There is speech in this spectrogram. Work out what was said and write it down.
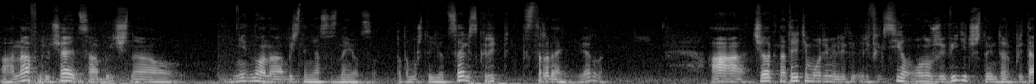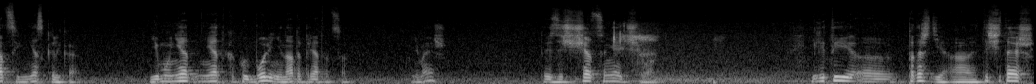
Она включается обычно не, ну, она обычно не осознается, потому что ее цель скрыть страдания, верно? А человек на третьем уровне рефлексии, он уже видит, что интерпретаций несколько. Ему нет, нет какой боли, не надо прятаться. Понимаешь? То есть защищаться не от. Или ты, э, подожди, а ты считаешь,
